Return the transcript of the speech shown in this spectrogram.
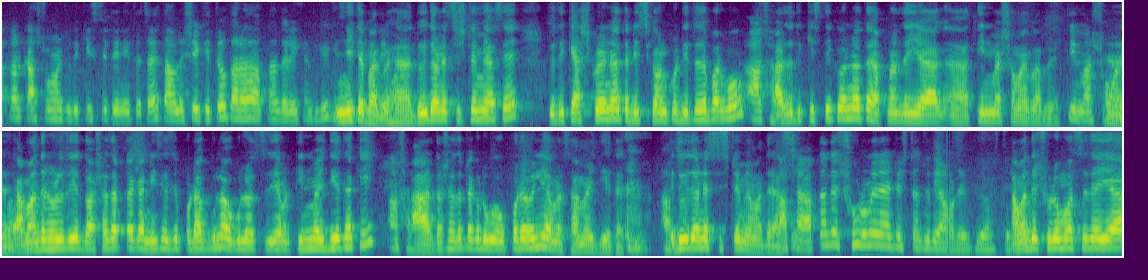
আপনার কাস্টমার যদি কিস্তিতে নিতে চায় তাহলে সেক্ষেত্রেও তারা আপনাদের এখান থেকে নিতে পারবে হ্যাঁ দুই ধরনের সিস্টেমই আছে। যদি ক্যাশ করে নেয় তো ডিসকাউন্ট করে দিতে পারব। আচ্ছা। আর যদি কিস্তি করে নেয় তো আপনার যে ইয়া, তিন মাস সময় পাবে। তিন মাস সময় হ্যাঁ, আমাদের হলো যে দশ হাজার টাকার নিচে যে প্রোডাক্টগুলো ওগুলো হচ্ছে যে আমরা তিন মাস দিয়ে থাকি। আচ্ছা। আর দশ হাজার টাকার উপরে হলে আমরা ছয় মাস দিয়ে থাকি। দুই ধরনের সিস্টেমই আমাদের আছে। আচ্ছা আপনাদের শোরুমের অ্যাড্রেসটা যদি আমাদের আমাদের শোরুম হচ্ছে যে ইয়া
